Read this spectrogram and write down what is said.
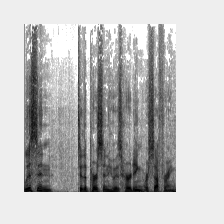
Listen to the person who is hurting or suffering.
